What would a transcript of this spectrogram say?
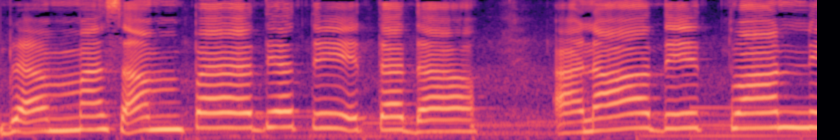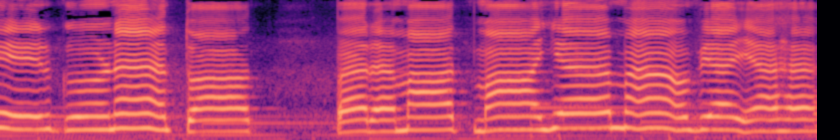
ब्रह्म सम्पद्यते तदा अनादित्वान्निर्गुणत्वात् परमात्मायमव्ययः।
